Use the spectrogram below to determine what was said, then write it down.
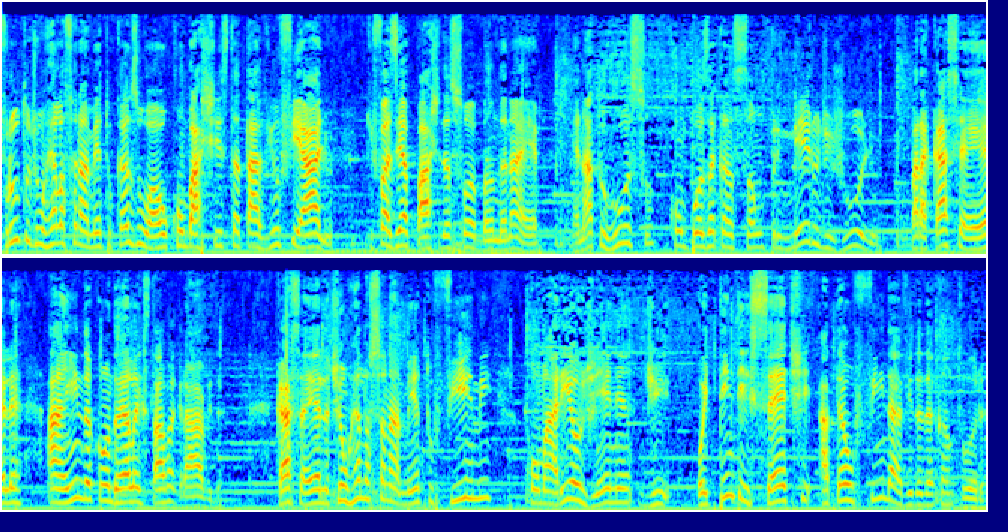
fruto de um relacionamento casual com o baixista Tavinho Fialho, que fazia parte da sua banda na época. Renato Russo compôs a canção 1 de Julho para Cássia Heller ainda quando ela estava grávida. Cássia Heller tinha um relacionamento firme com Maria Eugênia de 87 até o fim da vida da cantora.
